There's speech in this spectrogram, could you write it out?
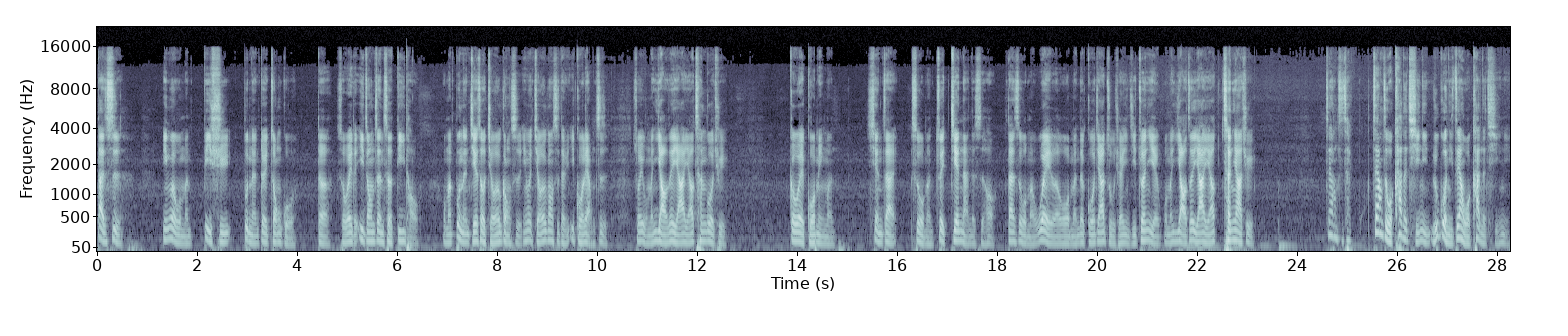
但是因为我们必须不能对中国的所谓的一中政策低头，我们不能接受九二共识，因为九二共识等于一国两制，所以我们咬着牙也要撑过去。各位国民们，现在是我们最艰难的时候。但是我们为了我们的国家主权以及尊严，我们咬着牙也要撑下去。这样子才这样子，我看得起你。如果你这样，我看得起你。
